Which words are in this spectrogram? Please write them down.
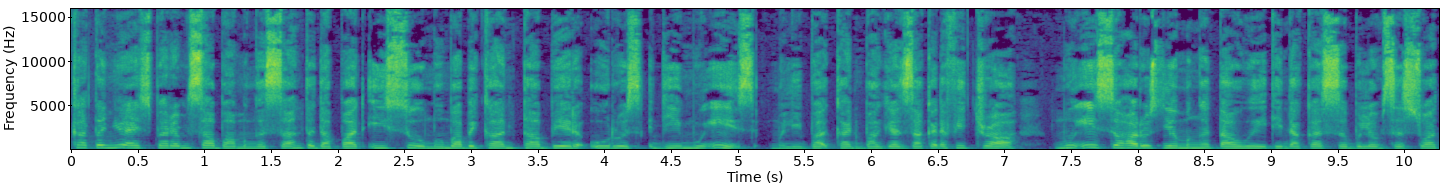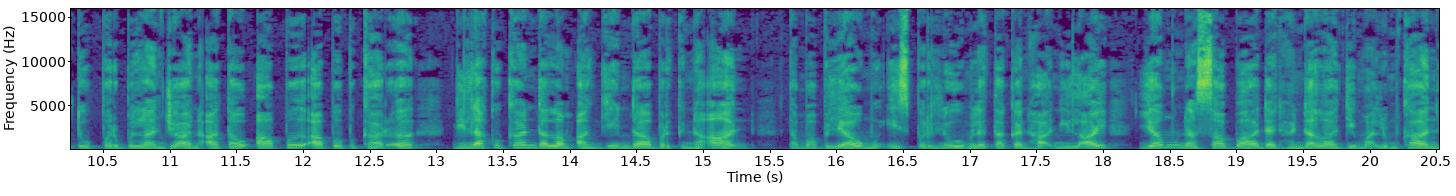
Katanya SPRM Sabah mengesan terdapat isu membabitkan tabir urus di MUIS melibatkan bahagian zakat dan fitrah. MUIS seharusnya mengetahui tindakan sebelum sesuatu perbelanjaan atau apa-apa perkara dilakukan dalam agenda berkenaan. Tambah beliau, MUIS perlu meletakkan hak nilai yang munasabah dan hendaklah dimaklumkan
